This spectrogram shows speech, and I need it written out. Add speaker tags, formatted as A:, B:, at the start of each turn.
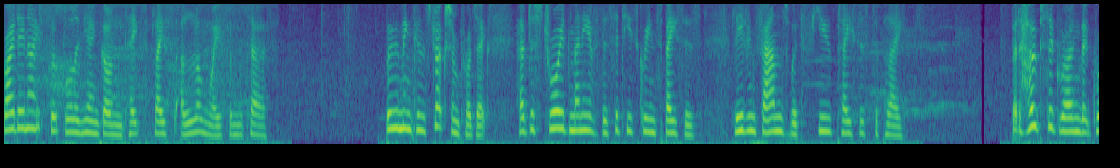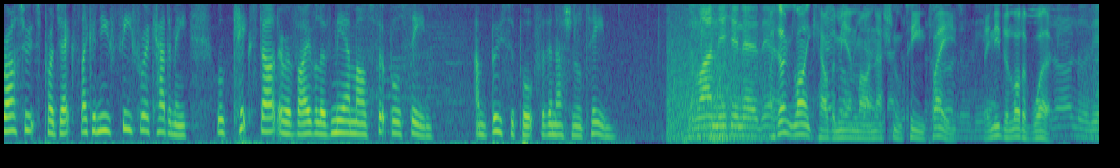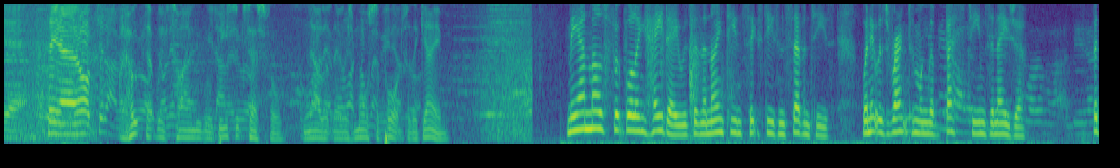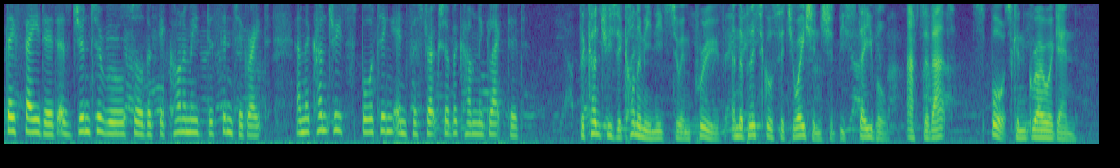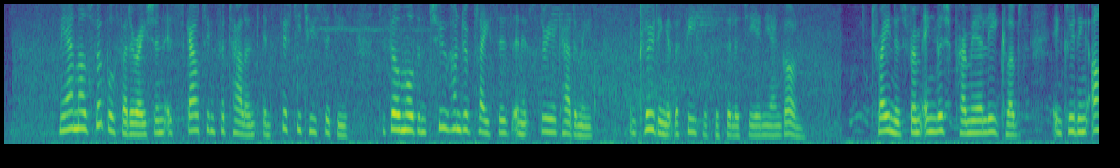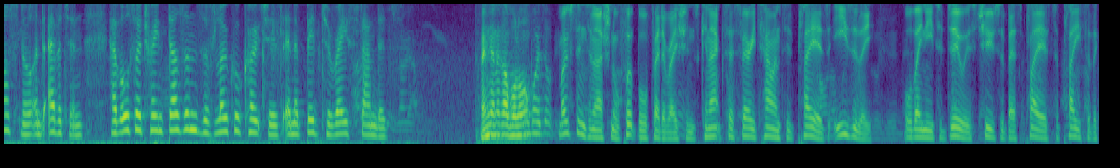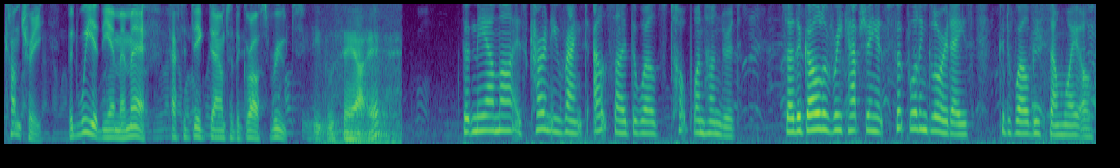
A: Friday night football in Yangon takes place a long way from the turf. Booming construction projects have destroyed many of the city's green spaces, leaving fans with few places to play. But hopes are growing that grassroots projects like a new FIFA Academy will kickstart a revival of Myanmar's football scene and boost support for the national team.
B: I don't like how the Myanmar national team plays. They need a lot of work.
C: I hope that with time we will be successful now that there is more support for the game.
A: Myanmar's footballing heyday was in the 1960s and 70s when it was ranked among the best teams in Asia. But they faded as junta rule saw the economy disintegrate and the country's sporting infrastructure become neglected.
D: The country's economy needs to improve and the political situation should be stable. After that, sports can grow again.
A: Myanmar's Football Federation is scouting for talent in 52 cities to fill more than 200 places in its three academies, including at the FIFA facility in Yangon. Trainers from English Premier League clubs, including Arsenal and Everton, have also trained dozens of local coaches in a bid to raise standards.
B: Most international football federations can access very talented players easily. All they need to do is choose the best players to play for the country. But we at the MFF have to dig down to the grassroots.
A: But Myanmar is currently ranked outside the world's top 100. So the goal of recapturing its footballing glory days could well be some way off.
